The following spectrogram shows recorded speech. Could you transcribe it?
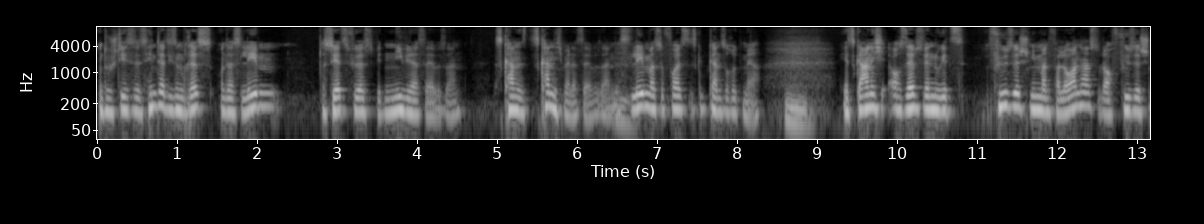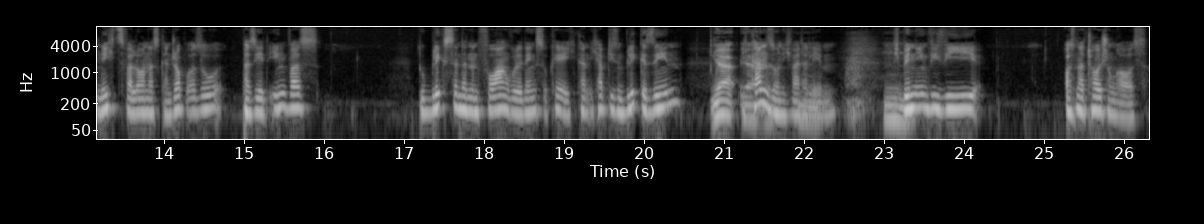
Und du stehst jetzt hinter diesem Riss und das Leben das du jetzt führst, wird nie wieder dasselbe sein. Es kann, es kann nicht mehr dasselbe sein. Das mhm. Leben, was du vorhast, es gibt kein Zurück mehr. Mhm. Jetzt gar nicht, auch selbst wenn du jetzt physisch niemand verloren hast oder auch physisch nichts verloren hast, kein Job oder so, passiert irgendwas, du blickst hinter einen Vorhang, wo du denkst, okay, ich kann, ich habe diesen Blick gesehen, ja, ich ja, kann so nicht weiterleben. Mhm. Ich bin irgendwie wie aus einer Täuschung raus.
